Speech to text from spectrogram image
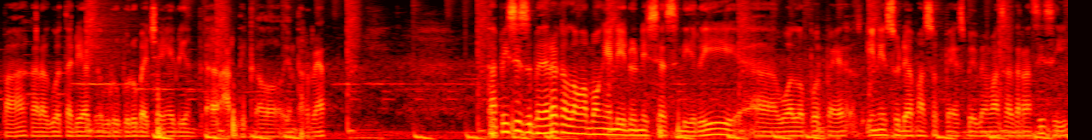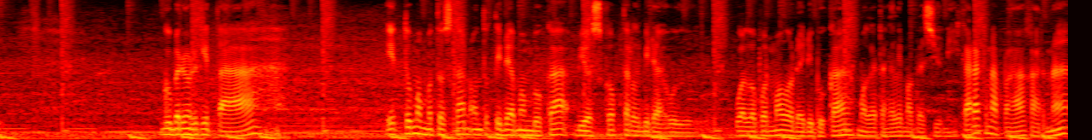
apa karena gue tadi agak buru-buru bacanya di uh, artikel internet. Tapi sih sebenarnya kalau ngomongin di Indonesia sendiri, uh, walaupun ini sudah masuk PSBB masa transisi, gubernur kita itu memutuskan untuk tidak membuka bioskop terlebih dahulu. Walaupun mall udah dibuka mulai tanggal 15 Juni. Karena kenapa? Karena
